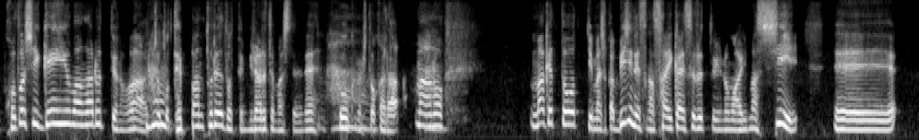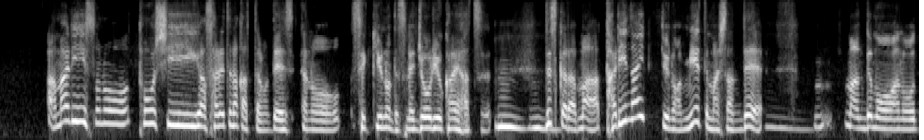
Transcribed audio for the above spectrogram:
ー今年原油が上がるっていうのは、はい。ちょっと鉄板トレードって見られてましたよね、はい多くの人から。まああのマーケットって言いましょうか、ビジネスが再開するというのもありますし、えーあまりその投資がされてなかったので、あの石油のですね上流開発、うんうん。ですから、まあ、足りないっていうのは見えてましたんで、まあ、でも、あの、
